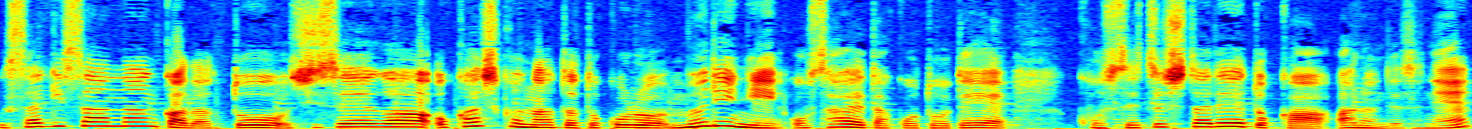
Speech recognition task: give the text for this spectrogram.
うさぎさんなんかだと姿勢がおかしくなったところを無理に抑えたことで骨折した例とかあるんですね。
